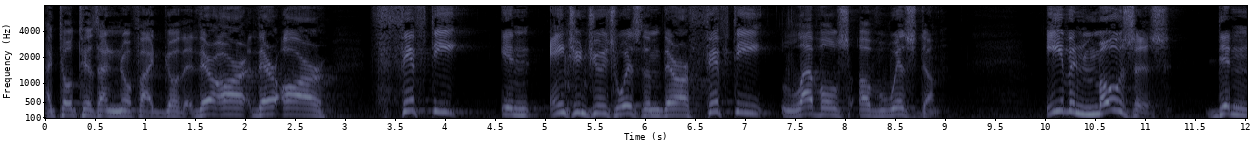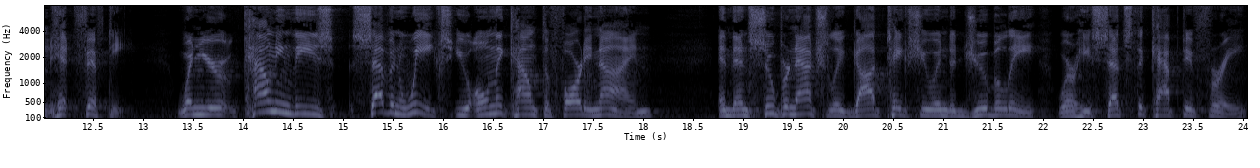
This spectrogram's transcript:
I told Tiz I didn't know if I'd go there. There are, there are 50 in ancient Jewish wisdom, there are 50 levels of wisdom. Even Moses didn't hit 50. When you're counting these seven weeks, you only count to 49, and then supernaturally, God takes you into Jubilee where He sets the captive free.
